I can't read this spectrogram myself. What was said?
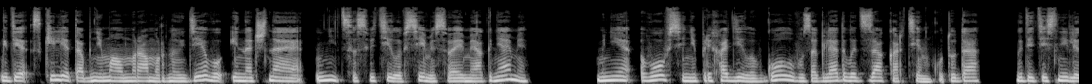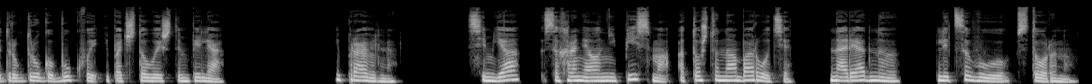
где скелет обнимал мраморную деву и ночная ница светила всеми своими огнями, мне вовсе не приходило в голову заглядывать за картинку, туда, где теснили друг друга буквы и почтовые штемпеля. И правильно. Семья сохраняла не письма, а то, что на обороте, нарядную, лицевую сторону.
